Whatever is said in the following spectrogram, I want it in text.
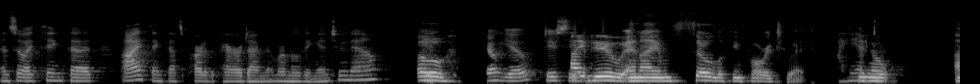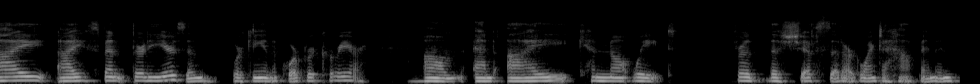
And so I think that I think that's part of the paradigm that we're moving into now. Oh, don't you? Do you see? I do, and I am so looking forward to it. I you know, I I spent 30 years in working in a corporate career. Um, and I cannot wait for the shifts that are going to happen. And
